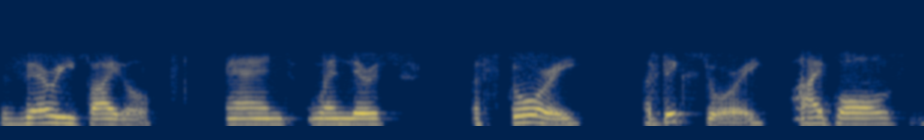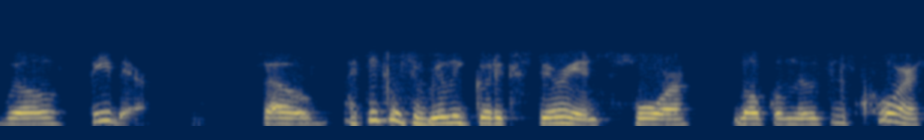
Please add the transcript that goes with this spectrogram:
very vital. And when there's a story, a big story, eyeballs will be there. So I think it was a really good experience for local news. And of course,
